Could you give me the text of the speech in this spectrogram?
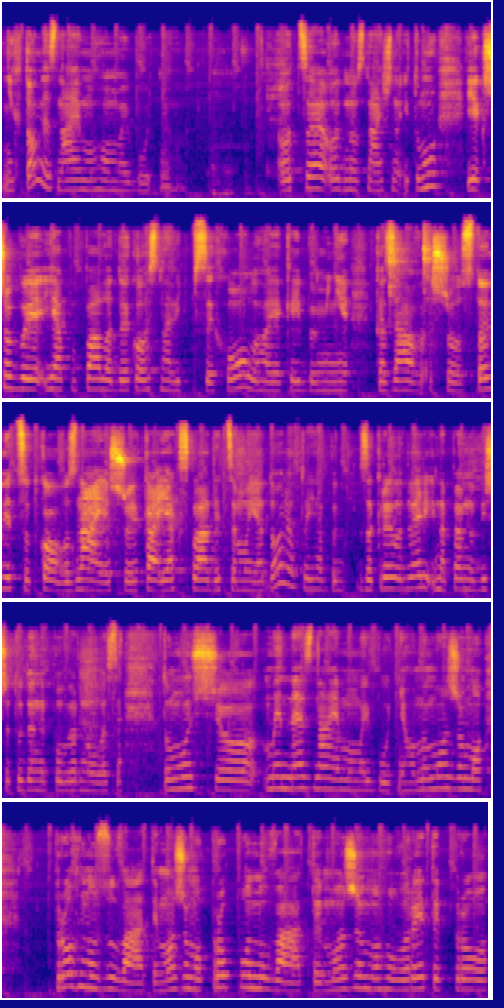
ніхто не знає мого майбутнього. Оце однозначно. І тому, якщо би я попала до якогось навіть психолога, який би мені казав, що стовідсотково знає, що яка як складеться моя доля, то я би закрила двері і напевно більше туди не повернулася. Тому що ми не знаємо майбутнього. Ми можемо. Прогнозувати, можемо пропонувати, можемо говорити про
